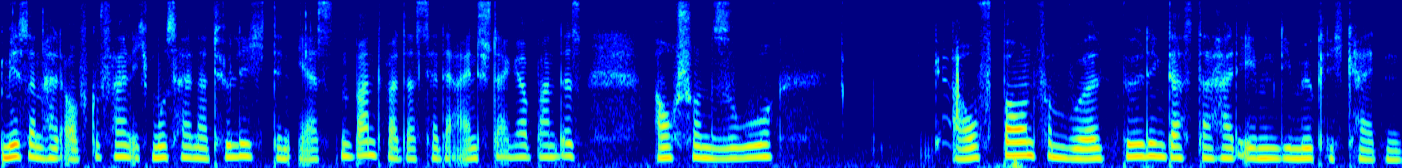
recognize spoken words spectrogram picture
mir ist dann halt aufgefallen, ich muss halt natürlich den ersten Band, weil das ja der Einsteigerband ist, auch schon so aufbauen vom Worldbuilding, dass da halt eben die Möglichkeiten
